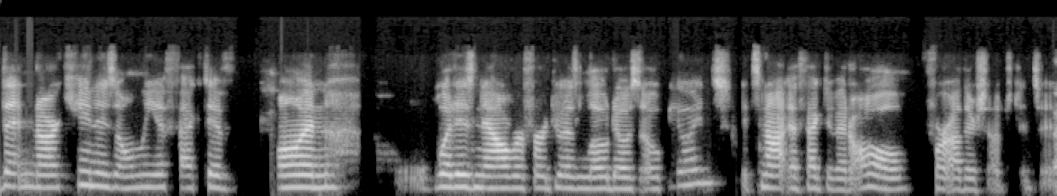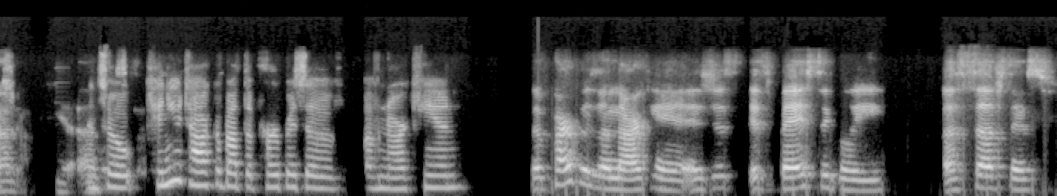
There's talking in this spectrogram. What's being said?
that Narcan is only effective on what is now referred to as low dose opioids. It's not effective at all for other substances. Uh, yeah, and so, can you talk about the purpose of, of Narcan? The purpose of Narcan is just, it's basically a substance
